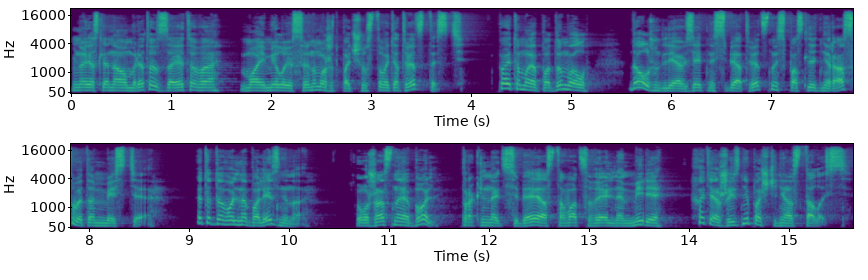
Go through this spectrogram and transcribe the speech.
но если она умрет из-за этого, мой милый сын может почувствовать ответственность. Поэтому я подумал, должен ли я взять на себя ответственность в последний раз в этом месте. Это довольно болезненно. Ужасная боль – проклинать себя и оставаться в реальном мире, хотя жизни почти не осталось.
